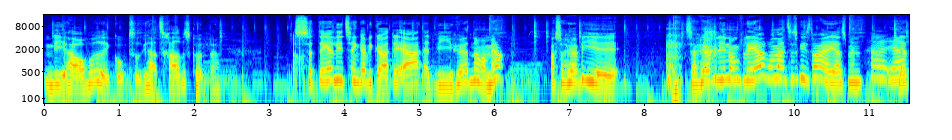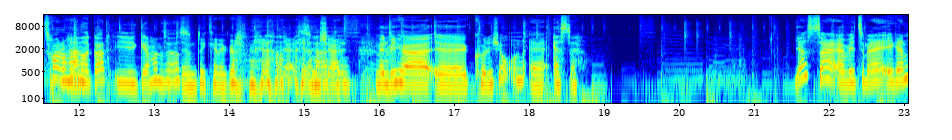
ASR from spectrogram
vi har overhovedet ikke god tid. Vi har 30 sekunder. Nå. Så det, jeg lige tænker, vi gør, det er, at vi hører et nummer mere. Og så hører vi... Øh, så hører vi lige nogle flere romantiske historier, Jasmin. Ah, Ja. Jeg tror, du har Ja. noget godt i gemmerne til os. Jamen, det kan det godt være. Ja, det synes jeg. okay. Men vi hører øh, Kollision af Asta. Ja, så er vi tilbage igen.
